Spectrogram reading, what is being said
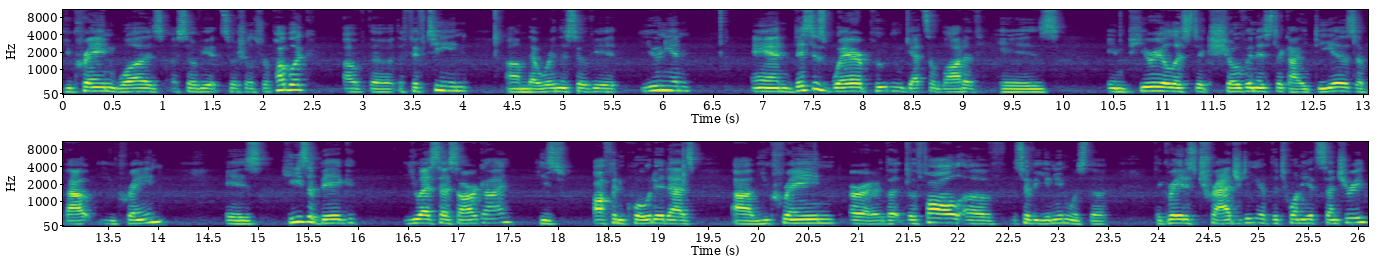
Ukraine was a Soviet Socialist Republic of the, the 15 um, that were in the Soviet Union. And this is where Putin gets a lot of his imperialistic, chauvinistic ideas about Ukraine. Is he's a big USSR guy. He's often quoted as uh, Ukraine or the, the fall of the Soviet Union was the, the greatest tragedy of the 20th century.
